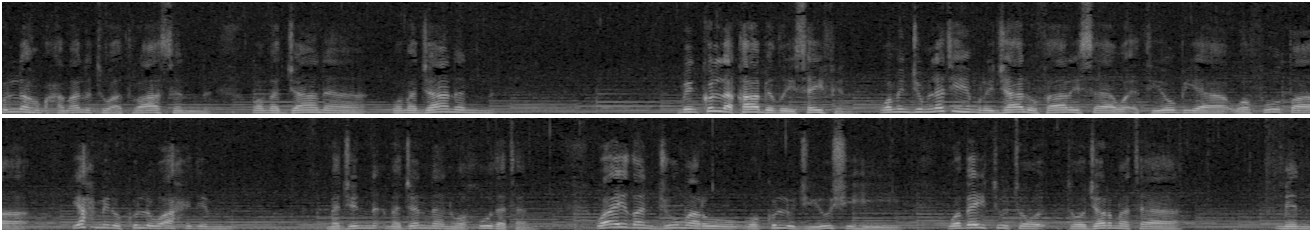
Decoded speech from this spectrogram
كلهم حملة أتراس ومجانا ومجانا من كل قابض سيف ومن جملتهم رجال فارس وإثيوبيا وفوطا يحمل كل واحد مجن مجنا وخوذة وأيضا جومر وكل جيوشه وبيت توجرمة من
